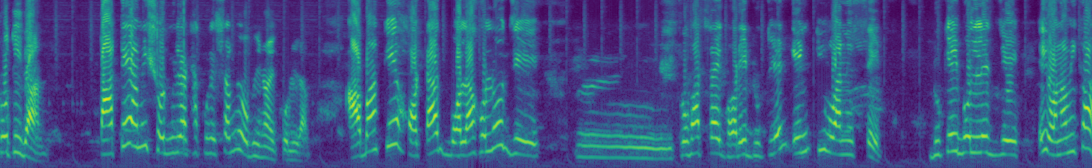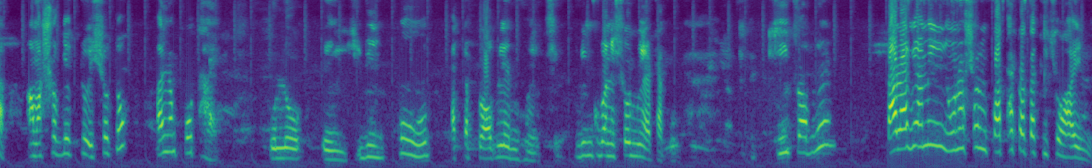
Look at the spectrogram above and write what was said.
প্রতিদান। তাতে আমি শর্মিলা ঠাকুরের সঙ্গে অভিনয় করলাম। আমাকে হঠাৎ বলা হলো যে প্রভাত রায় ঘরে ঢুকলেন এনটি ওয়ানের সেট ঢুকেই বললেন যে, এই অনামিকা, আমার সঙ্গে একটু এসো তো। বললাম, কোথায়? বলল, এই রিঙ্কুর একটা প্রবলেম হয়েছে। রিঙ্কু মানে শর্মিলা ঠাকুর। কি প্রবলেম তার আগে আমি ওনার সঙ্গে কথা টথা কিছু হয়নি।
